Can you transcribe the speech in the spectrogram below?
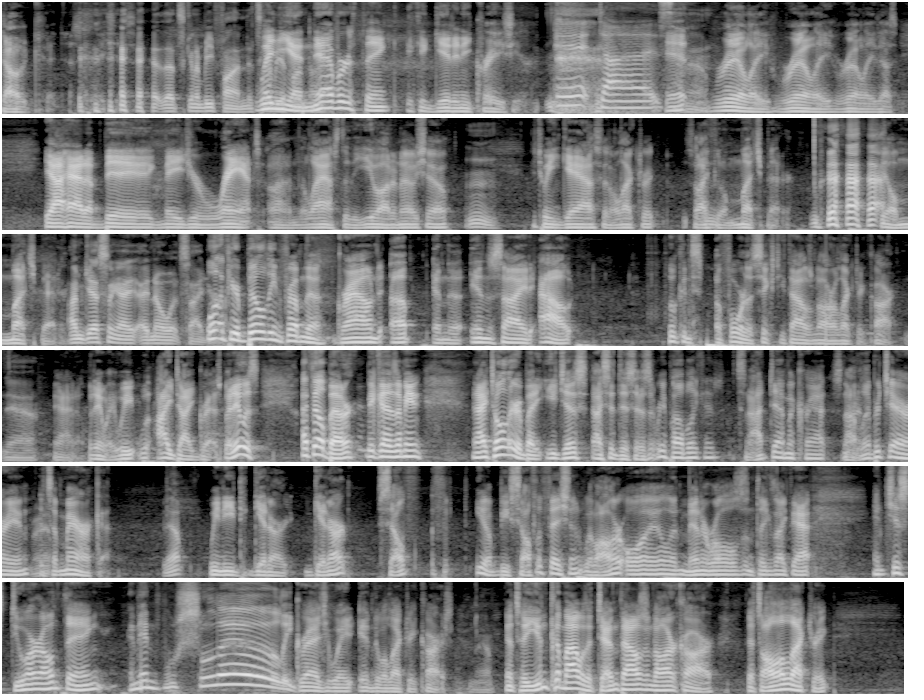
Oh goodness. That's going to be fun. It's gonna when be a you fun time. never think it could get any crazier. It does. It really, really, really does. Yeah, I had a big major rant on the last of the You Ought to Know show Hmm. between gas and electric, so I feel much better. feel much better. I'm guessing I, I know what side. Well, if you're building from the ground up and the inside out, who can afford a sixty thousand dollar electric car? yeah. Yeah, I know. But anyway, we, we I digress. But it was I felt better because I mean, and I told everybody, you just I said this isn't Republican, it's not Democrat, it's not Libertarian, it's America. Yep. We need to get our get our self you know be self efficient with all our oil and minerals and things like that, and just do our own thing, and then we'll slowly graduate into electric cars. And so you can come out with a ten thousand dollar car that's all electric,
